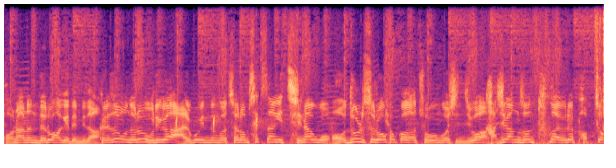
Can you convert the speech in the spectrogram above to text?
권하는 대로 하게 됩니다. 그래서 오늘은 우리가 알고 있는 것처럼 색상이 진하고 어두울수록 효과가 좋은 것인지와 가시광선 투과율의 법적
